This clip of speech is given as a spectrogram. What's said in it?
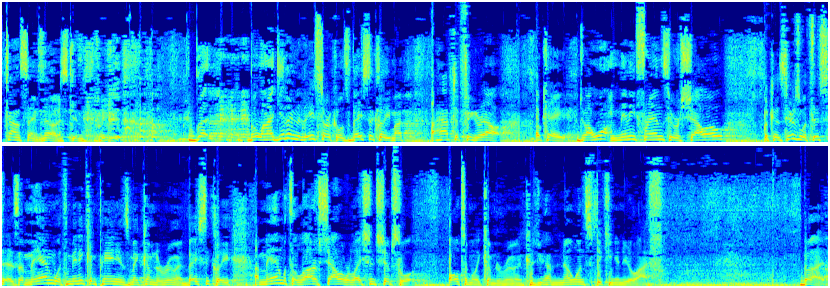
kind of the same. No, just kidding. but but when I get into these circles, basically, my I have to figure out. Okay, do I want many friends who are shallow? Because here's what this says: a man with many companions may come to ruin. Basically, a man with a lot of shallow relationships will ultimately come to ruin because you have no one speaking into your life. But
